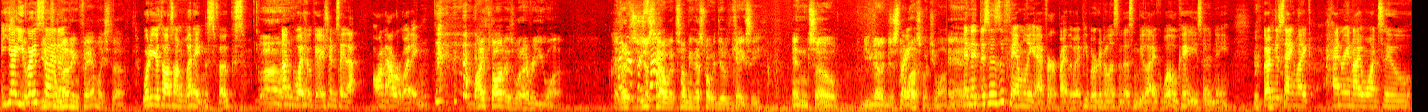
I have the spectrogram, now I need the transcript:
Yeah, you guys get said. to living family stuff. What are your thoughts on weddings, folks? Uh, Not what? Okay, I shouldn't say that. On our wedding. my thought is whatever you want. And that's just 100%. how it's. I mean, that's what we did with Casey, and so you got to just tell Right. us what you want. And, And it, this is a family effort, by the way. People are going to listen to this and be like, "Whoa, okay, Sydney." But I'm just saying, like, Henry and I want to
